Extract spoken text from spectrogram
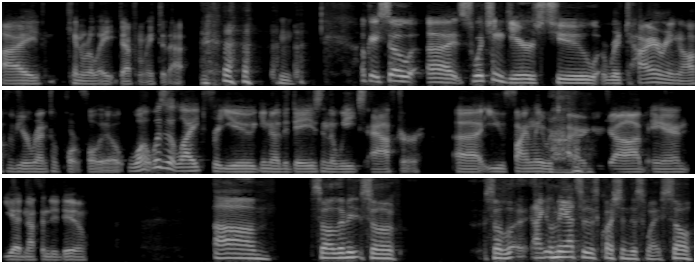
I can relate definitely to that. Hmm. Okay, so uh, switching gears to retiring off of your rental portfolio, what was it like for you? You know, the days and the weeks after uh, you finally retired your job and you had nothing to do. Um. So let me. So, so I, let me answer this question this way. So,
